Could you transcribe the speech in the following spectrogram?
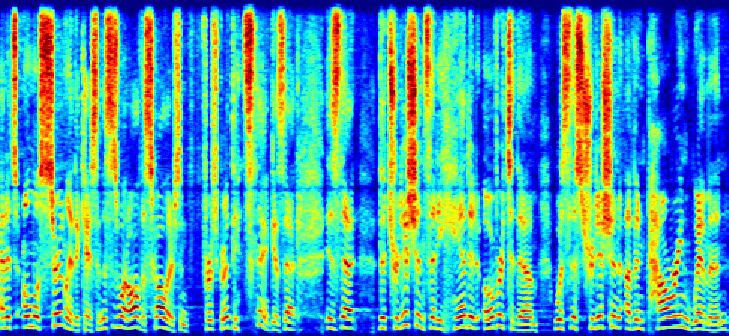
And it's almost certainly the case, and this is what all the scholars in 1 Corinthians think, is that, is that the traditions that he handed over to them was this tradition of empowering women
